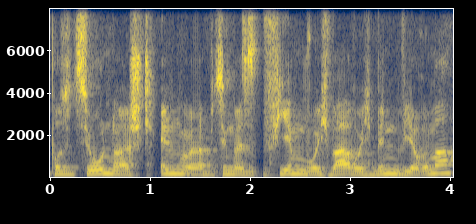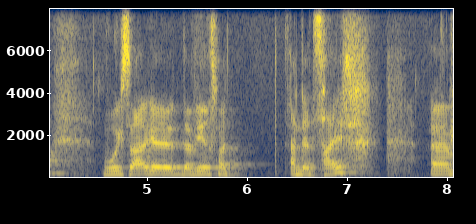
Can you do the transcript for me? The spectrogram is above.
Positionen oder Stellen oder beziehungsweise Firmen, wo ich war, wo ich bin, wie auch immer, wo ich sage, da wäre es mal an der Zeit, ähm,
